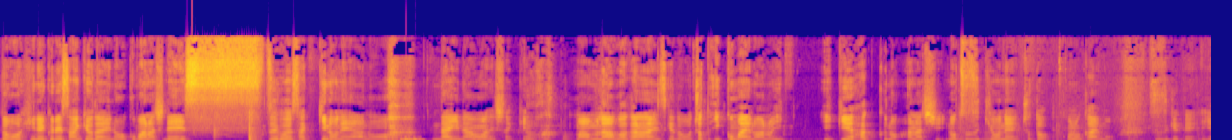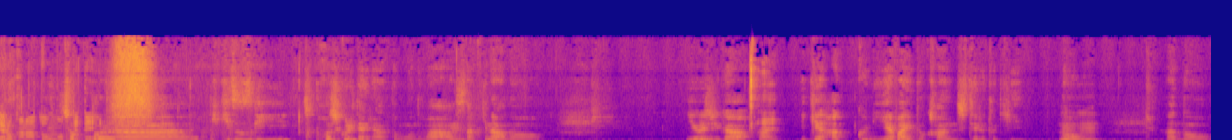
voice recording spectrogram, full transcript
どうも、ひねくれ三兄弟の小話です。ということで、さっきのね、あの、第何話でしたっけ？まあ、なわからないんですけど、ちょっと一個前のあの、いイケアハックの話の続きをね、ちょっとこの回も続けてやろうかなと思っててちょっと。俺が引き続きちょっとほじくりたいなと思うのは、うんさっきのあのユージがはい。池ハックにやばいと感じてる時の、うん。あの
